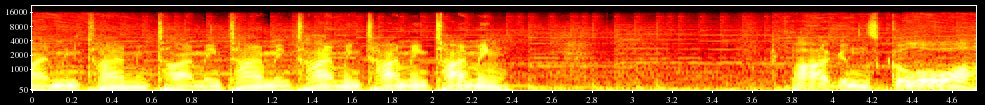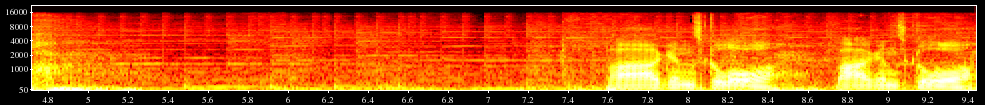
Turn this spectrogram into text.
Timing, timing, timing, timing, timing, timing, timing. Bargains galore. Bargains galore. Bargains galore.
